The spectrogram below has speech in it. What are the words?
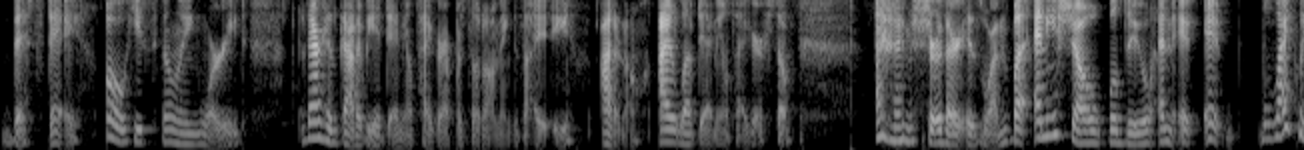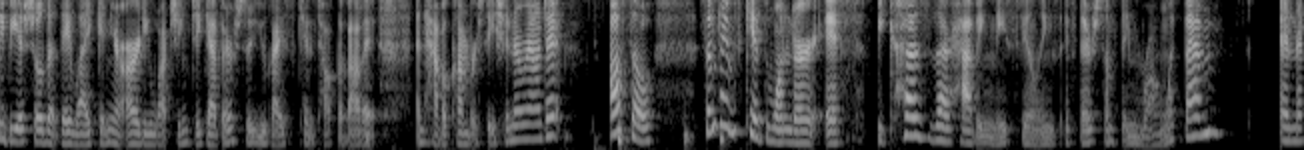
this day? Oh, he's feeling worried. There has got to be a Daniel Tiger episode on anxiety. I don't know. I love Daniel Tiger, so I'm sure there is one. But any show will do, and it, it will likely be a show that they like and you're already watching together, so you guys can talk about it and have a conversation around it. Also, sometimes kids wonder if because they're having these feelings, if there's something wrong with them. And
